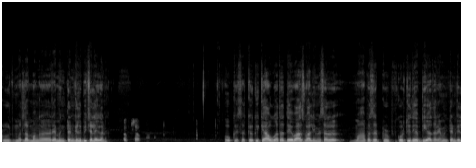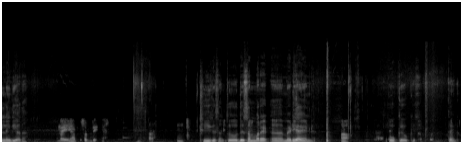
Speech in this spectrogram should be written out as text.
क्रूज मतलब रेमिंगटन गिल भी चलेगा ना? सब सब। ओके सर क्योंकि क्या हुआ था देवास वाली में सर वहाँ पर सर कुर्ती देव दिया था रेमिंगटन गिल नहीं दिया था। नहीं यहाँ पे सब हम्म। ठीक है सर तो दिसंबर मीडिया एंड हाँ। Okay okay sir thank you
